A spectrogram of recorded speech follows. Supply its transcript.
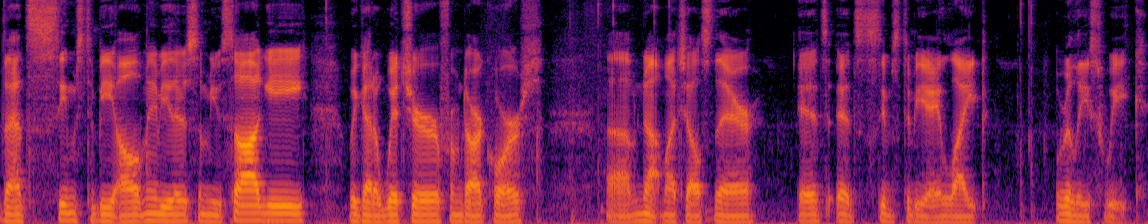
that seems to be all. Maybe there's some Usagi. We got a Witcher from Dark Horse. Um, not much else there. It it seems to be a light release week.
